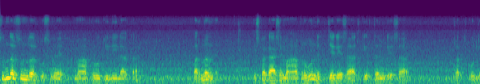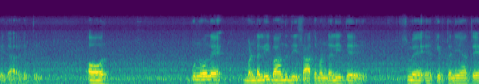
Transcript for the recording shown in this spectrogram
सुंदर सुंदर उसमें महाप्रभु की लीला का वर्णन है। इस प्रकार से महाप्रभु नृत्य के साथ, कीर्तन के साथ रथ को ले जा रहे थे। और उन्होंने मंडली बाँध दी सात मंडली थे उसमें कीर्तनिया थे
